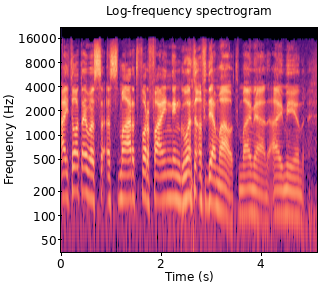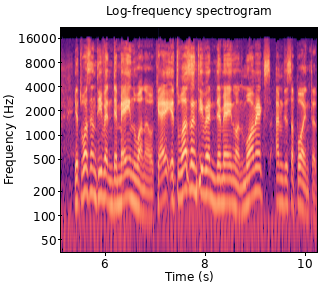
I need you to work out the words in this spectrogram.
I thought I was smart for finding one of them out, my man. I mean, it wasn't even the main one, okay? It wasn't even the main one. Momix, I'm disappointed.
